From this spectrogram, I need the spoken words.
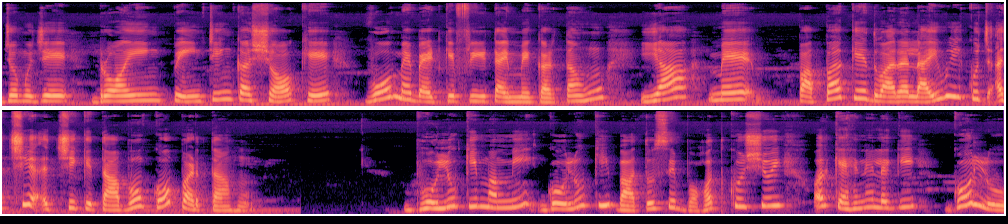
जो मुझे ड्राइंग, पेंटिंग का शौक़ है, वो मैं बैठ के फ्री टाइम में करता हूँ, या मैं पापा के द्वारा लाई हुई कुछ अच्छी अच्छी किताबों को पढ़ता हूँ। भोलू की मम्मी गोलू की बातों से बहुत खुश हुई और कहने लगी, गोलू,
